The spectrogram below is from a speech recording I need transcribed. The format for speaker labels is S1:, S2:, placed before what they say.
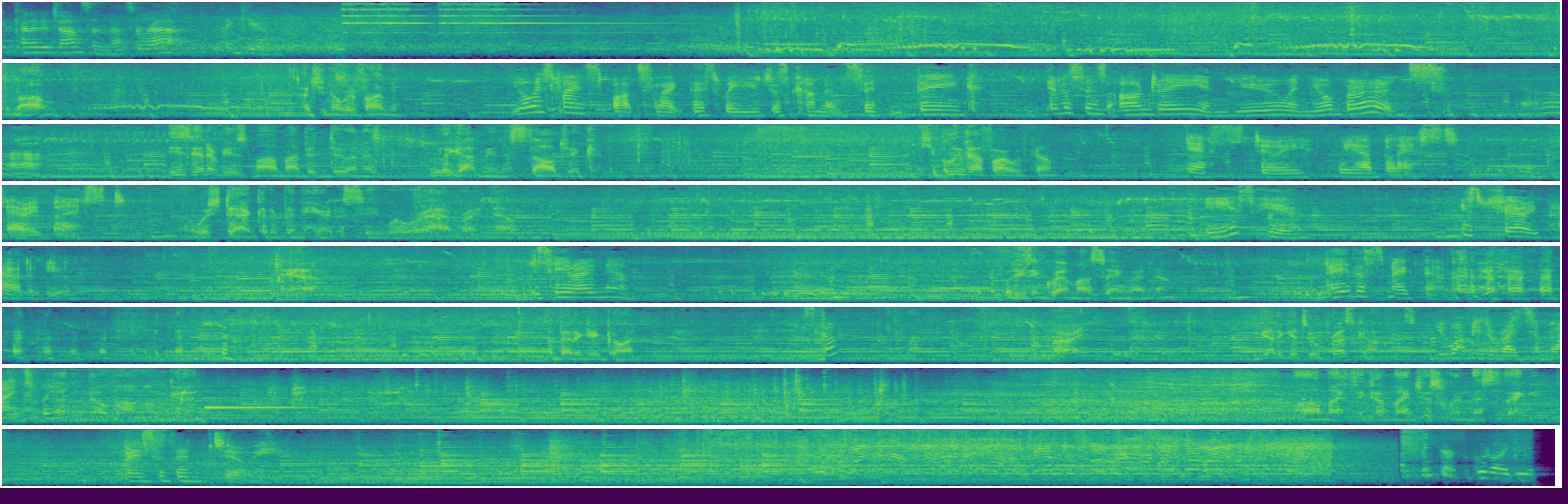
S1: right, Kennedy Johnson, that's a wrap. Thank you.
S2: Mom? How'd you know where to find me?
S3: You always find spots like this where you just come and sit and think. Ever since Andre and you and your birds. Yeah.
S2: These interviews, Mom, I've been doing has really gotten me nostalgic. Can you believe how far we've come?
S3: Yes, Dewey, we are blessed. Very blessed.
S2: I wish Dad could have been here to see where we're at right now.
S3: He is here. He's very proud of you.
S2: Yeah.
S3: He's here right now.
S2: What do you think Grandma's saying right now?
S3: Pay the smackdown.
S2: Get going.
S3: Let's go.
S2: All right. We got to get to a press conference.
S3: You want me to write some lines for you?
S2: No, Mom, I'm good. Mom, I think I might just win this thing.
S3: President Dewey. idea.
